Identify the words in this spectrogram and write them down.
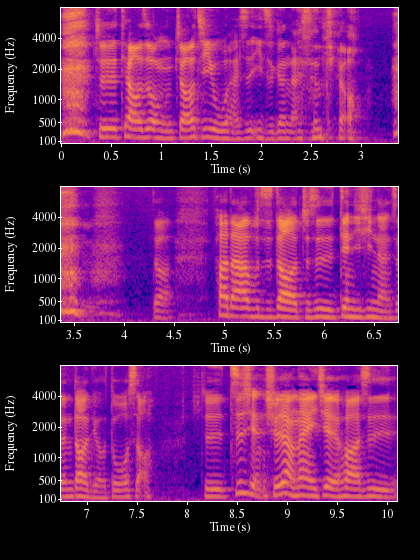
就是跳这种交际舞，还是一直跟男生跳，对吧、怕大家不知道，就是电机系男生到底有多少。就是之前学长那一届的话，是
